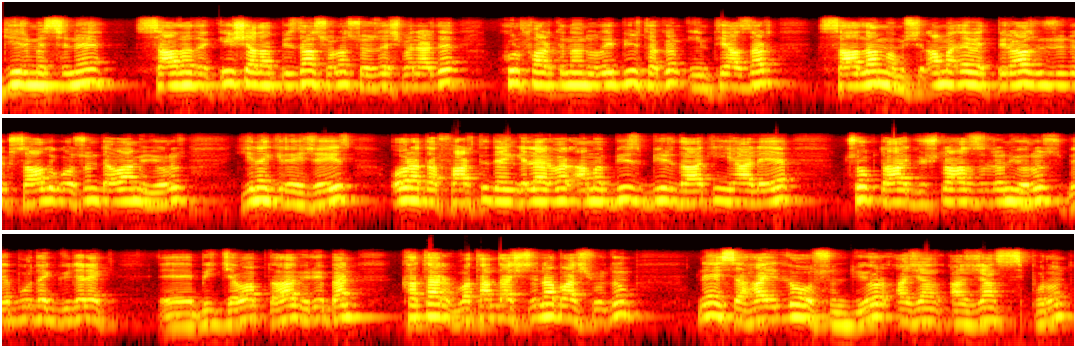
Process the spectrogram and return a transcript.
girmesini sağladık. İnşallah bizden sonra sözleşmelerde kur farkından dolayı bir takım imtiyazlar sağlanmamıştır. Ama evet biraz üzüldük. Sağlık olsun devam ediyoruz. Yine gireceğiz. Orada farklı dengeler var ama biz bir dahaki ihaleye çok daha güçlü hazırlanıyoruz ve burada gülerek e, bir cevap daha veriyor. Ben Katar vatandaşlığına başvurdum. Neyse hayırlı olsun diyor Ajan, Ajans Spor'un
